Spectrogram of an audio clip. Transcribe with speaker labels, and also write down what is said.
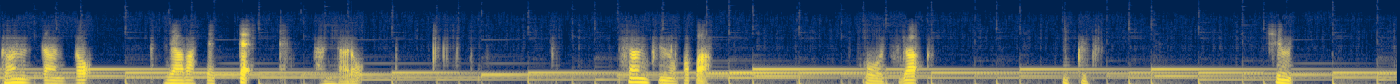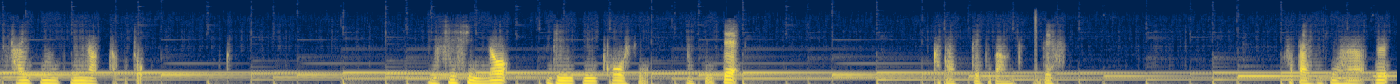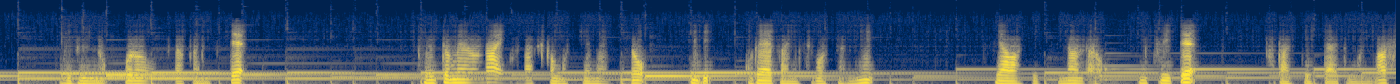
Speaker 1: ガンダンの幸せってなんだろう。3児のパパ、コーチが育児、趣味、最近気になったこと、自身の DD 構成について語っていく番組です。肩引き離す自分の心を中にして、取り留めのない話かもしれないけど、日々穏やかに過ごすために、幸せって何だろうについて語っていきたいと思います。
